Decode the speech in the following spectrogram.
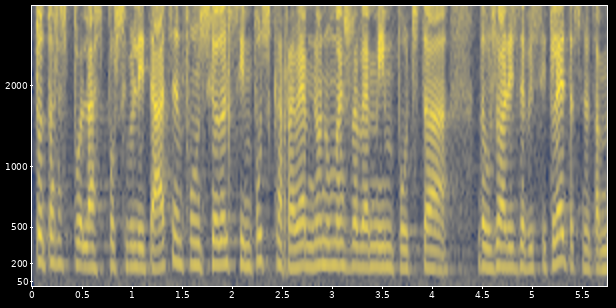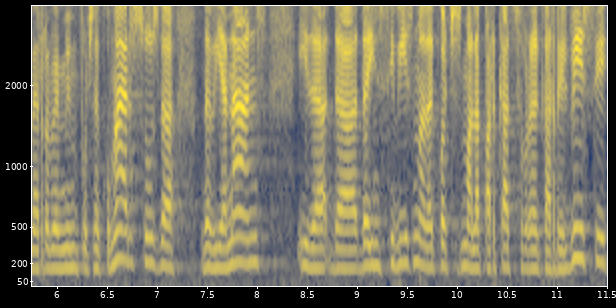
totes les, les possibilitats en funció dels inputs que rebem. No només rebem inputs d'usuaris de, de bicicleta sinó també rebem inputs de comerços de, de vianants i d'incivisme de, de, de cotxes mal aparcats sobre el carril bici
